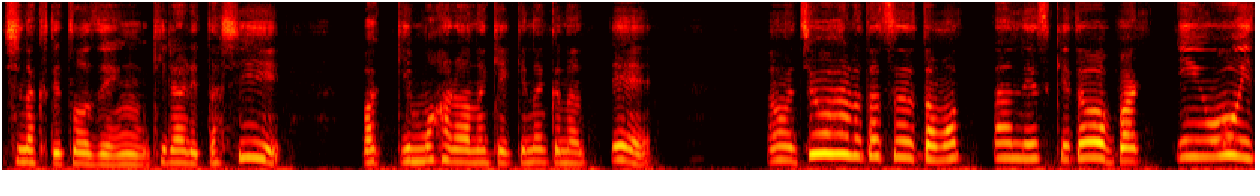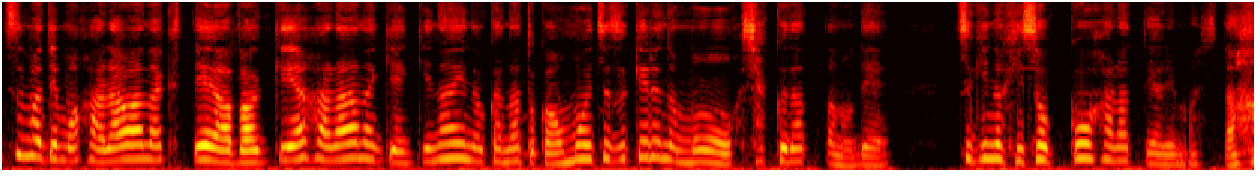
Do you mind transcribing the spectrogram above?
しなくて当然切られたし、罰金も払わなきゃいけなくなって、うん、超腹立つと思ったんですけど、罰金をいつまでも払わなくて、あ、罰金払わなきゃいけないのかなとか思い続けるのも尺だったので、次の日速攻払ってやりました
